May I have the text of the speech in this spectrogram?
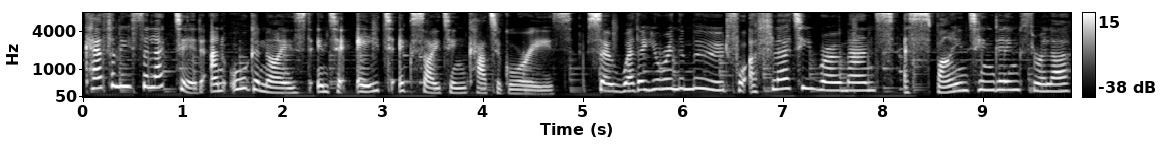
carefully selected and organized into eight exciting categories. So, whether you're in the mood for a flirty romance, a spine tingling thriller,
